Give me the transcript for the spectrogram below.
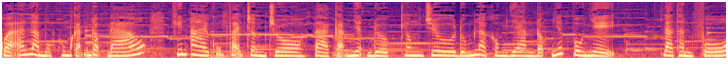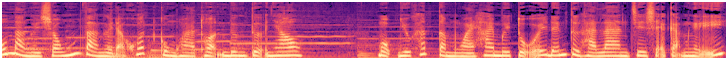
Quả là một khung cảnh độc đáo, khiến ai cũng phải trầm trồ và cảm nhận được Gyeongju đúng là không gian độc nhất vô nhị, là thành phố mà người sống và người đã khuất cùng hòa thuận nương tựa nhau. Một du khách tầm ngoài 20 tuổi đến từ Hà Lan chia sẻ cảm nghĩ.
